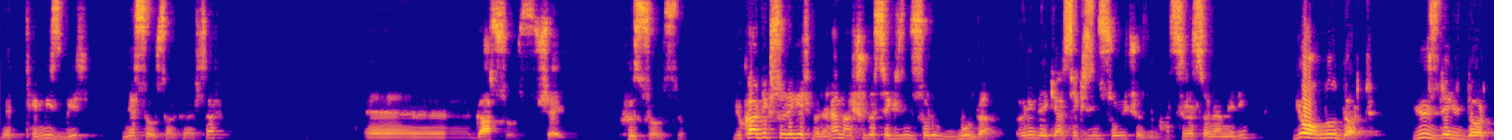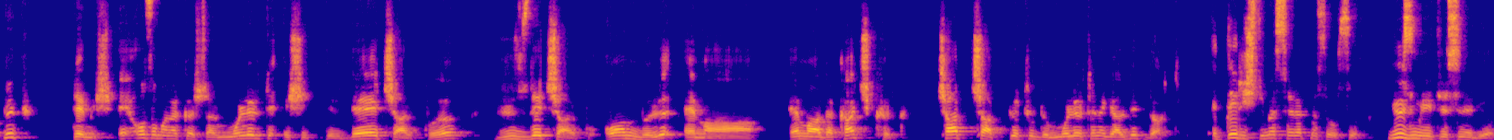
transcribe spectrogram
ve temiz bir ne sorusu arkadaşlar? Ee, gaz sorusu, şey, hız sorusu. Yukarıdaki soruya geçmeden hemen şurada 8. soru burada. Önümdeyken 8. soruyu. Ha, Sırası önemli değil. Yoğunluğu 4. %4'lük demiş. E o zaman arkadaşlar molarite eşittir D çarpı yüzde çarpı 10 bölü MA. MA'da kaç? 40. Çarp çarp götürdüm. Molarite ne geldi? 4. E deriştirme seyretme sorusu. 100 mililitresine diyor.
